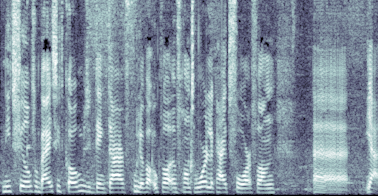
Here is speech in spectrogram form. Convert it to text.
niet veel voorbij ziet komen. Dus ik denk daar voelen we ook wel een verantwoordelijkheid voor van ja,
